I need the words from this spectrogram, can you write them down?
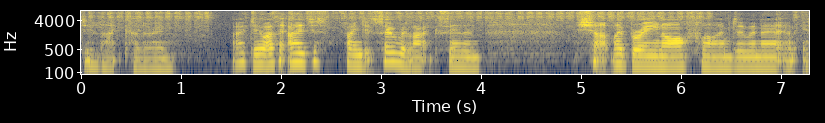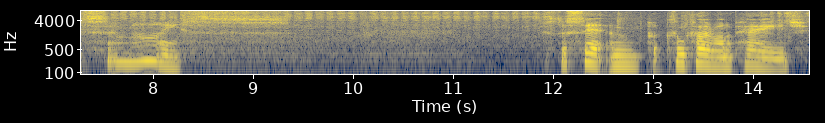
Do like colouring. I do. I think I just find it so relaxing and shut my brain off while I'm doing it and it's so nice. Just to sit and put some colour on a page.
